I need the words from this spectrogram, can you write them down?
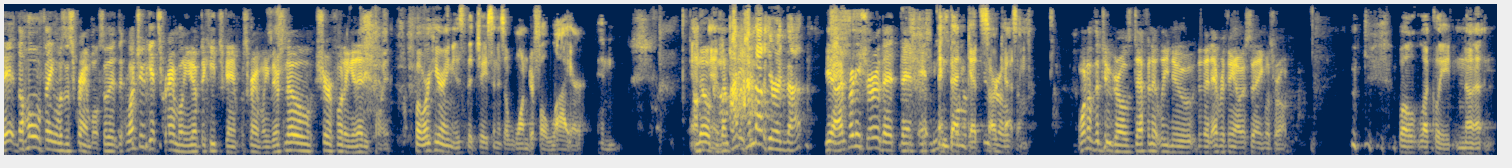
It, the whole thing was a scramble. So that once you get scrambling, you have to keep scrambling. There's no sure footing at any point. What we're hearing is that Jason is a wonderful liar, and, and no, because I'm, I'm, I'm, not hearing that. Yeah, I'm pretty sure that that at least and Ben gets sarcasm. Girls, one of the two girls definitely knew that everything I was saying was wrong. well, luckily, none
